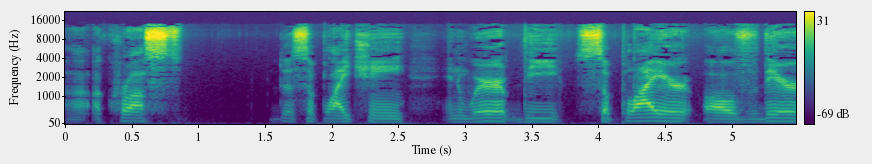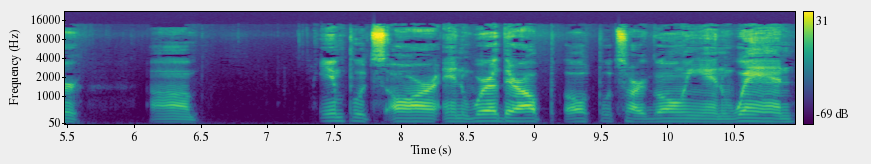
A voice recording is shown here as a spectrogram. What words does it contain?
uh, across the supply chain and where the supplier of their uh, inputs are and where their out- outputs are going and when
